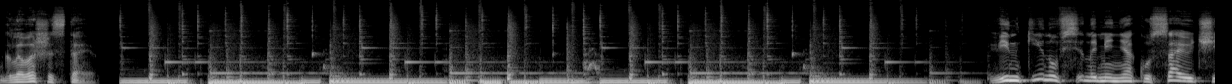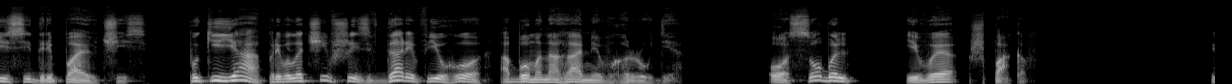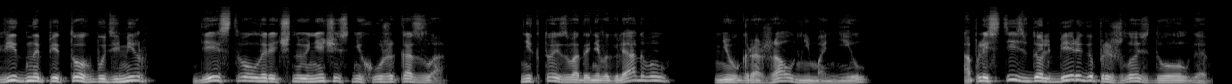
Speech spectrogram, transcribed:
Глава шестая. Він кинувся на меня, кусаючись і дріпаючись, поки я, приволочившись, вдарив його обома ногами в груді. О. Соболь и В. Шпаков. Видно, петух Будимир действовал на речную нечисть не хуже козла. Никто из воды не выглядывал, не угрожал, не манил. А плестись вдоль берега пришлось долго.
